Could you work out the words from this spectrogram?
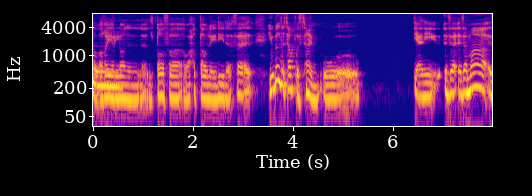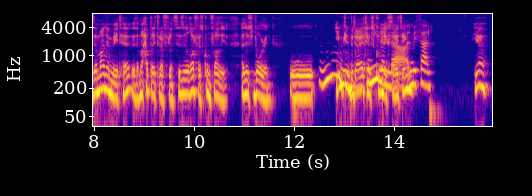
أو أغير لون ال- الطوفه أو أحط طاولة جديدة. ف you build it up with time. و يعني إذا إذا ما إذا ما نميتها إذا ما حطيت references الغرفة تكون فاضية and it's boring. ويمكن. بدايتها تكون exciting. المثال. يا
